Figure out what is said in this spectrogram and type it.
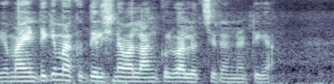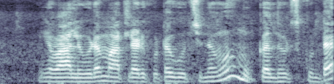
ఇక మా ఇంటికి మాకు తెలిసిన వాళ్ళ అంకుల్ వాళ్ళు వచ్చారు అన్నట్టుగా ఇక. వాళ్ళు కూడా మాట్లాడుకుంటా కూర్చున్నాము ముక్కలు తుడుచుకుంటా.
